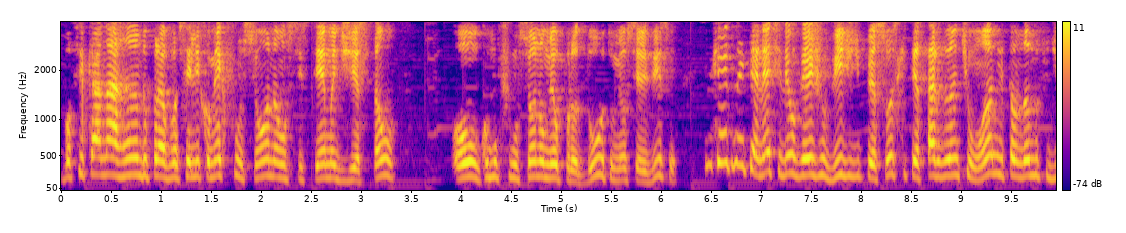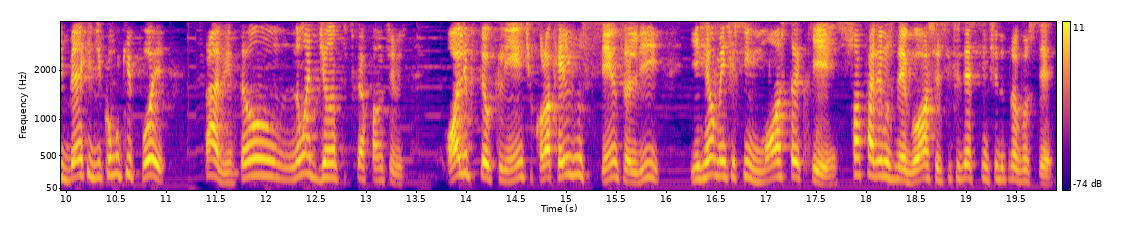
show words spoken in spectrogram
vou ficar narrando para você ali como é que funciona um sistema de gestão ou como funciona o meu produto, o meu serviço. Simplesmente na internet eu vejo vídeo de pessoas que testaram durante um ano e estão dando feedback de como que foi, sabe? Então, não adianta ficar falando serviço. Olhe para o teu cliente, coloca ele no centro ali e realmente assim mostra que só faremos negócio se fizer sentido para você.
